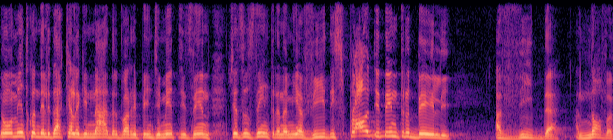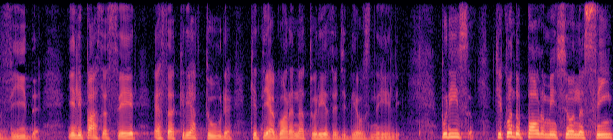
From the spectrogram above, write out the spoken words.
no momento quando ele dá aquela guinada do arrependimento, dizendo: Jesus entra na minha vida, explode dentro dele a vida, a nova vida. E ele passa a ser essa criatura que tem agora a natureza de Deus nele. Por isso, que quando Paulo menciona assim,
